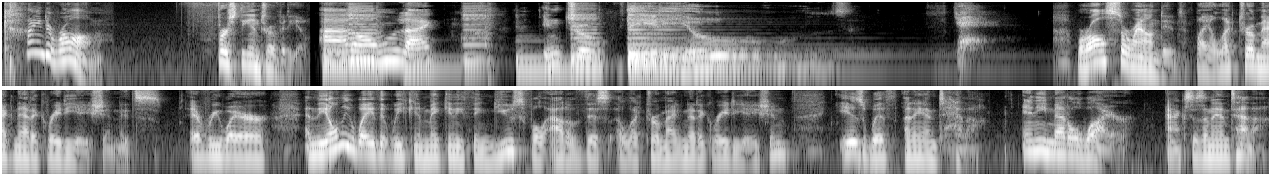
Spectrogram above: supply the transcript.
kind of wrong. First, the intro video. I don't like intro videos. We're all surrounded by electromagnetic radiation. It's everywhere. And the only way that we can make anything useful out of this electromagnetic radiation is with an antenna. Any metal wire acts as an antenna.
